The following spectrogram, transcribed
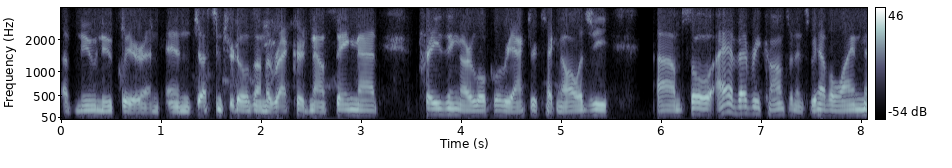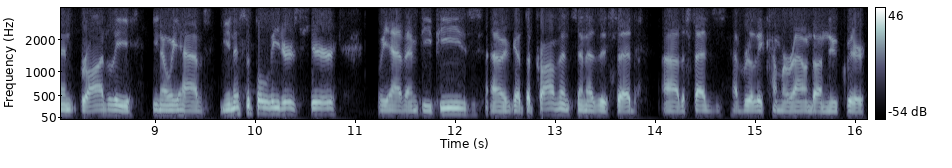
of new nuclear. And, and Justin Trudeau is on the record now saying that, praising our local reactor technology. Um, so I have every confidence. We have alignment broadly. You know, we have municipal leaders here. We have MPPs. Uh, we've got the province, and as I said, uh, the feds have really come around on nuclear,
